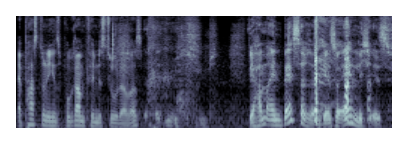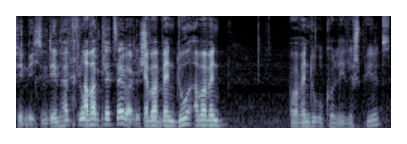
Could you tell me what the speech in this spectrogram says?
Er passt nur nicht ins Programm, findest du, oder was? Wir haben einen besseren, der so ähnlich ist, finde ich. Und den hat Flo Aber- komplett selber Ja, geschrieben. aber wenn du, aber wenn, aber wenn du Ukulele spielst,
